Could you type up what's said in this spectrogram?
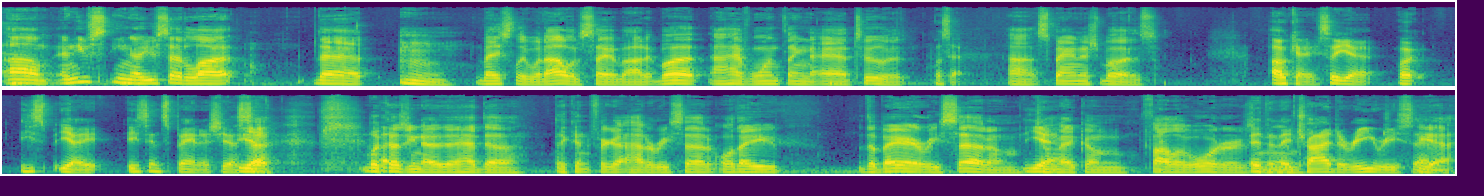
Um, and you you know you said a lot that basically what I would say about it, but I have one thing to add to it. What's that? Uh, Spanish Buzz. Okay, so yeah, or he's yeah he's in Spanish. Yeah, so- Yeah, because you know they had to they couldn't figure out how to reset 'em. Or they the bear reset them Yeah. to make them follow orders, and then they tried to re reset. Yeah,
